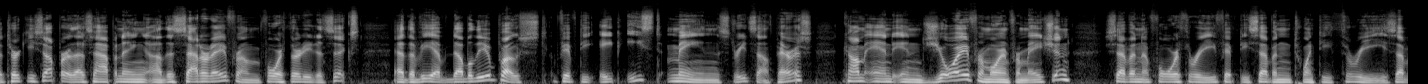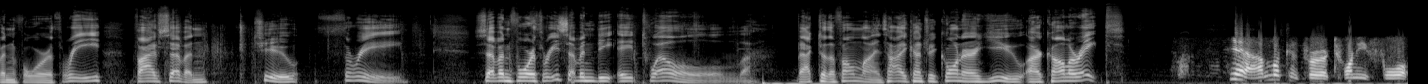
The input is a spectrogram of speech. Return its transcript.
the Turkey Supper. That's happening uh, this Saturday from 4:30 to 6 at the VFW Post 58 East Main Street, South Paris. Come and enjoy. For more information, 743 5723. 743 5723. 743 7812. Back to the phone lines. Hi, Country Corner. You are caller 8. Yeah, I'm looking for a 24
